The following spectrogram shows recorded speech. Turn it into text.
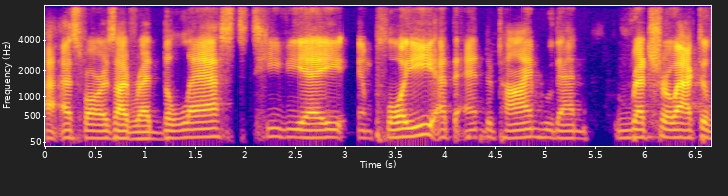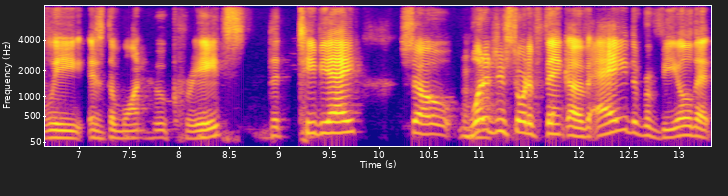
as far as I've read, the last TVA employee at the end of time who then retroactively is the one who creates the TVA. So, what mm-hmm. did you sort of think of A, the reveal that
